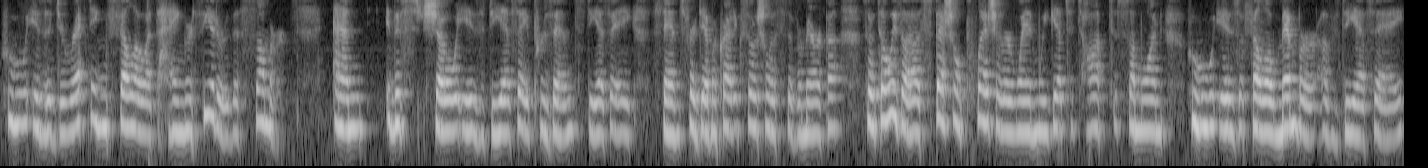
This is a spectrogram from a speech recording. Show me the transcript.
who is a directing fellow at the Hangar Theater this summer. And this show is DSA Presents. DSA stands for Democratic Socialists of America. So it's always a special pleasure when we get to talk to someone who is a fellow member of DSA.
